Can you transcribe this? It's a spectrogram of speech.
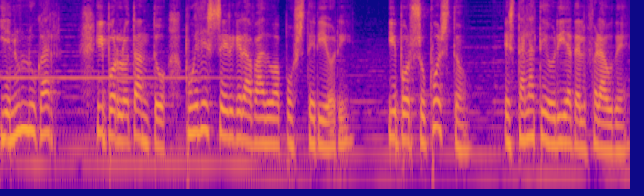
y en un lugar, y por lo tanto puede ser grabado a posteriori. Y por supuesto, está la teoría del fraude.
